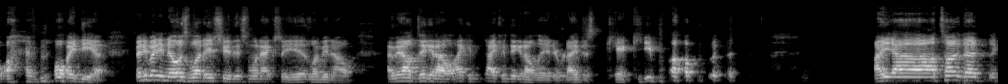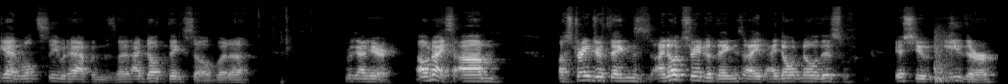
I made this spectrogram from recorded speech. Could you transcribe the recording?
I have no idea. If anybody knows what issue this one actually is, let me know. I mean, I'll dig it out. I can I can dig it out later, but I just can't keep up. I uh, I'll tell you that again. We'll see what happens. I, I don't think so, but uh, we got here? Oh, nice. Um, a Stranger Things. I know Stranger Things. I, I don't know this issue either.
